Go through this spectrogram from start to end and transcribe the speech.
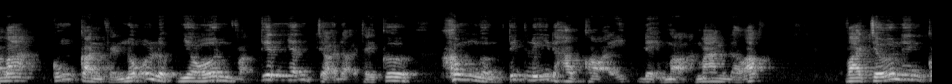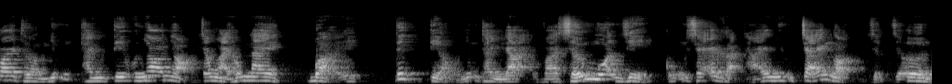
bạn cũng cần phải nỗ lực nhiều hơn và kiên nhẫn chờ đợi thời cơ, không ngừng tích lũy học hỏi, để mở mang đầu óc. Và chớ nên coi thường những thành tựu nho nhỏ trong ngày hôm nay, bởi tích tiểu những thành đại và sớm muộn gì cũng sẽ gặt hái những trái ngọt rực rỡ hơn.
